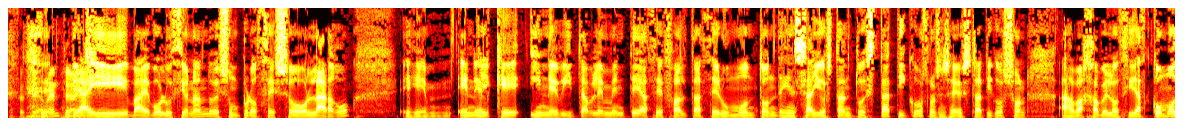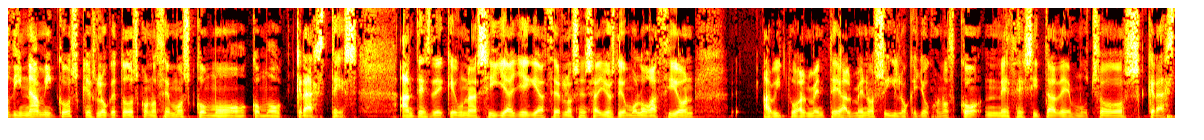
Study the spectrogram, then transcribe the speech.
Efectivamente. De ahí va evolucionando, es un proceso largo eh, en el que inevitablemente hace falta hacer un montón de ensayos, tanto estáticos, los ensayos estáticos son a baja velocidad, como dinámicos, que es lo que todos conocemos como, como crash test. Antes de que una silla llegue hacer los ensayos de homologación, habitualmente, al menos, y lo que yo conozco, necesita de muchos crash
